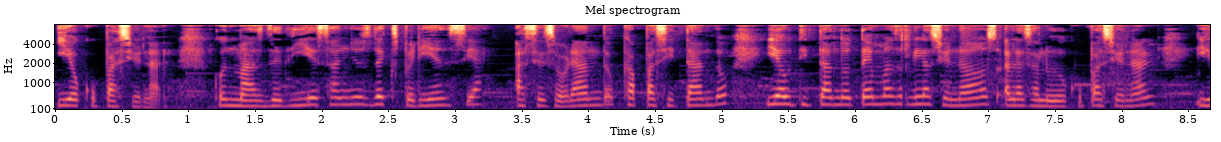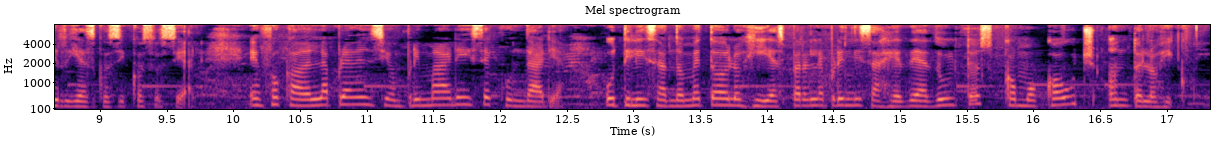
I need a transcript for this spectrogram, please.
y ocupacional, con más de 10 años de experiencia asesorando, capacitando y auditando temas relacionados a la salud ocupacional y riesgo psicosocial, enfocado en la prevención primaria y secundaria, utilizando metodologías para el aprendizaje de adultos como coach ontológico.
